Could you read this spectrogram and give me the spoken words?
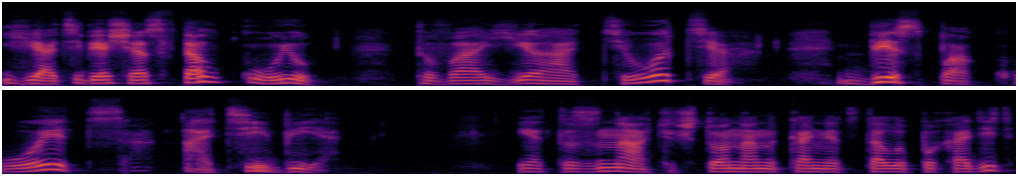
Я тебя сейчас втолкую. Твоя тетя беспокоится о тебе. Это значит, что она наконец стала походить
